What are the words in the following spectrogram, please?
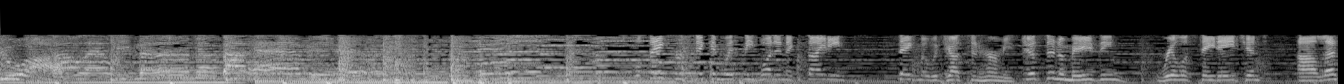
you are. All that we've learned about sticking with me. What an exciting segment with Justin Hermes. Just an amazing real estate agent, uh, less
